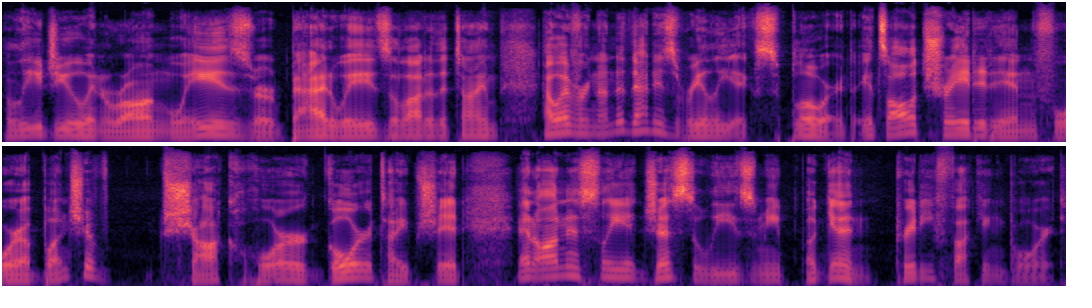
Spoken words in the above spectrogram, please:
lead you in wrong ways or bad ways a lot of the time. However, none of that is really explored. It's all traded in for a bunch of shock, horror, gore type shit. And honestly, it just leaves me, again, pretty fucking bored.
